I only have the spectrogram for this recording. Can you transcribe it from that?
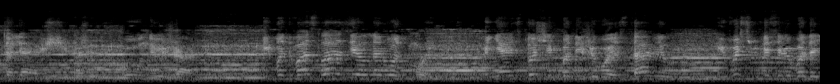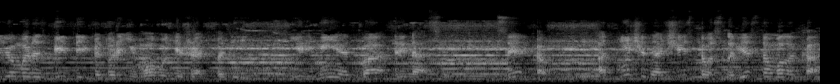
утоляющий нашу духовную жажду. Два зла сделал народ мой. Меня источник воды живой оставил, и высек для водоемы разбитые, которые не могут держать воды. Еремия 2.13. Церковь, отлученная от чистого словесного молока,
